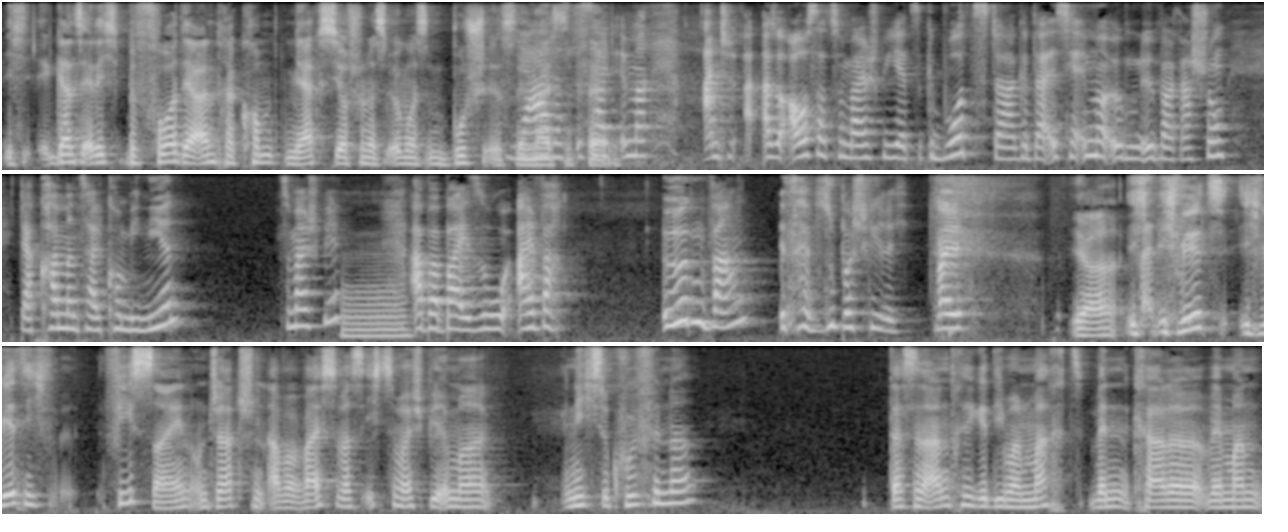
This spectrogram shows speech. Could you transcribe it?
Ich, ganz ehrlich, bevor der Antrag kommt, merkst du ja auch schon, dass irgendwas im Busch ist in den Ja, das ist Fällen. halt immer, also außer zum Beispiel jetzt Geburtstage, da ist ja immer irgendeine Überraschung. Da kann man es halt kombinieren, zum Beispiel. Mhm. Aber bei so einfach irgendwann ist halt super schwierig. Weil, Ja, ich, ich, will jetzt, ich will jetzt nicht fies sein und judgen, aber weißt du, was ich zum Beispiel immer nicht so cool finde? Das sind Anträge, die man macht, wenn gerade, wenn man,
